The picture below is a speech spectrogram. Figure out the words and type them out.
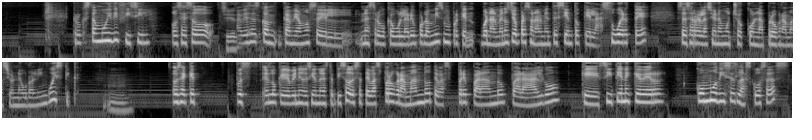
Creo que está muy difícil. O sea, eso a veces cambiamos el, nuestro vocabulario por lo mismo, porque, bueno, al menos yo personalmente siento que la suerte se, se relaciona mucho con la programación neurolingüística. Mm. O sea que, pues, es lo que he venido diciendo en este episodio, o sea, te vas programando, te vas preparando para algo que sí tiene que ver cómo dices las cosas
